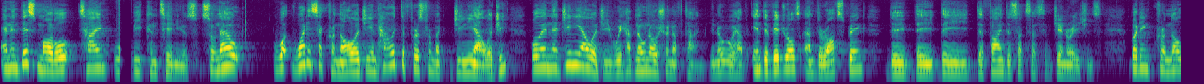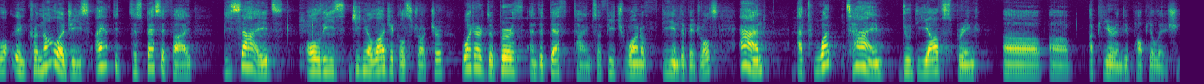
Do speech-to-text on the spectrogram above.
And in this model, time will be continuous. So now, what, what is a chronology and how it differs from a genealogy? Well, in a genealogy, we have no notion of time. You know, we have individuals and their offspring. They, they, they define the successive generations. But in, chronolo in chronologies, I have to, to specify, besides all these genealogical structure, what are the birth and the death times of each one of the individuals, and at what time do the offspring uh, uh, appear in the population.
